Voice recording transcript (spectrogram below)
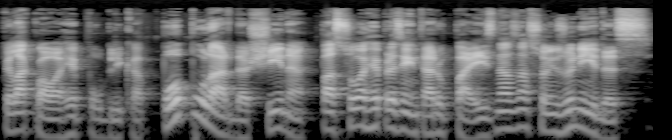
pela qual a República Popular da China passou a representar o país nas Nações Unidas.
